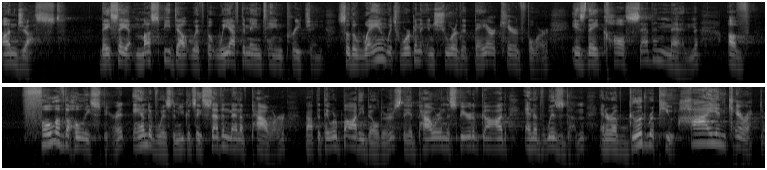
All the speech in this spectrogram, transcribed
unjust. They say it must be dealt with, but we have to maintain preaching. So, the way in which we're going to ensure that they are cared for is they call seven men of full of the Holy Spirit and of wisdom. You could say seven men of power, not that they were bodybuilders. They had power in the Spirit of God and of wisdom and are of good repute, high in character.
